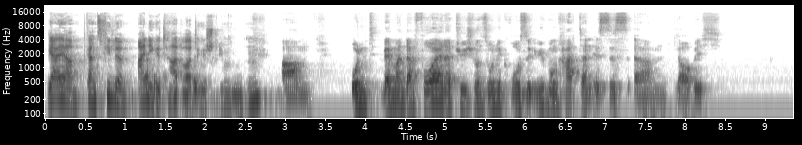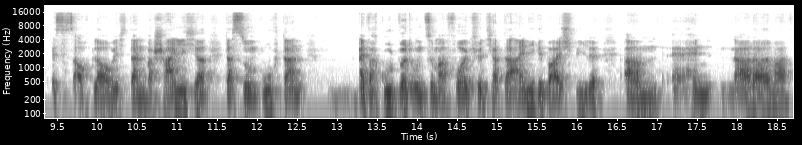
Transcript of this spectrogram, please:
ja, ja, ganz viele, einige Tatorte geschrieben. Mhm. Ähm, und wenn man da vorher natürlich schon so eine große Übung hat, dann ist es, ähm, glaube ich, ist es auch, glaube ich, dann wahrscheinlicher, dass so ein Buch dann einfach gut wird und zum Erfolg führt. Ich habe da einige Beispiele. Ähm, na, da mal.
